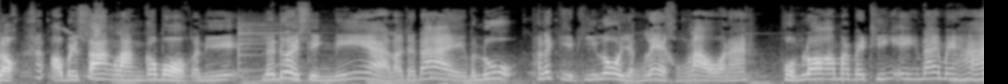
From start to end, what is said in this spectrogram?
หรอก เอาไปสร้างรังก็บอกอันนี้ และด้วยสิ่งนี้เราจะได้บรรลุภารกิจฮีโร่อย่างแรกของเราอะนะ ผมลองเอามันไปทิ้งเองได้ไหมฮะ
